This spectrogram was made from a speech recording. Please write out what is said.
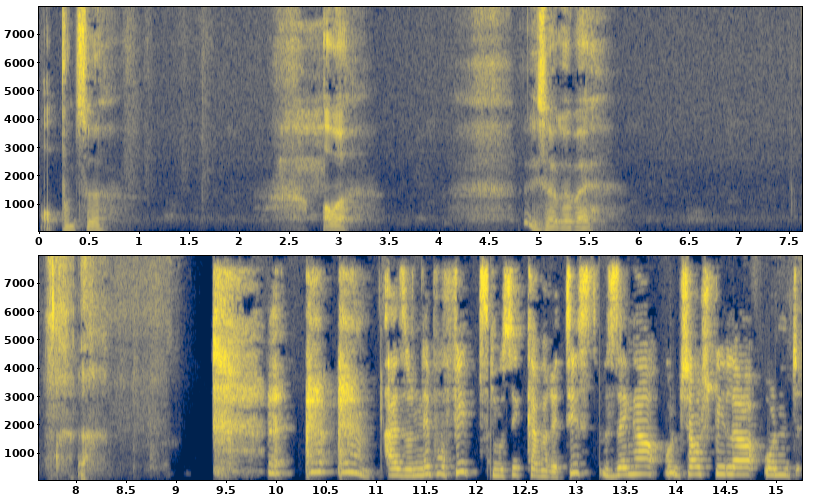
Ab und zu. Aber ich sage aber, Also Nepofit, Musikkabarettist, Sänger und Schauspieler und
